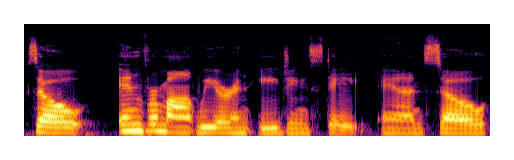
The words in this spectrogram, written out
So in Vermont, we are an aging state. And so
